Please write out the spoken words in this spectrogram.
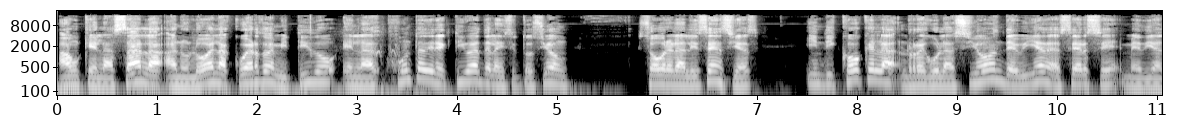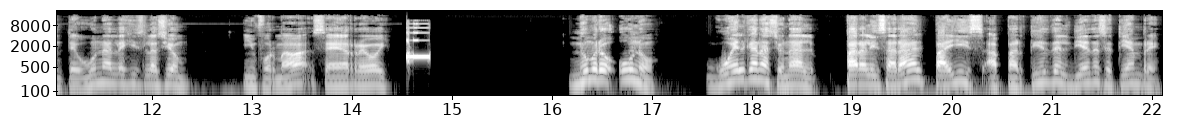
Aunque la sala anuló el acuerdo emitido en la junta directiva de la institución sobre las licencias, indicó que la regulación debía de hacerse mediante una legislación, informaba CR hoy. Número 1. Huelga nacional paralizará el país a partir del 10 de septiembre.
